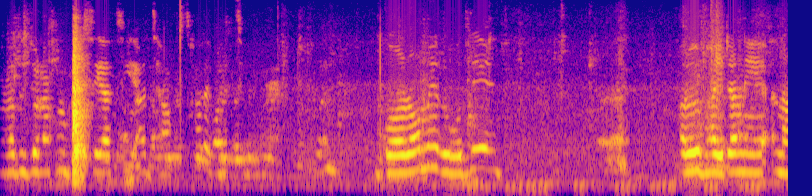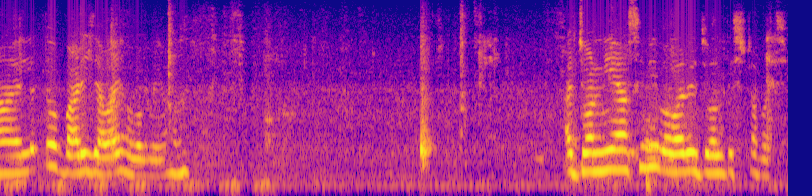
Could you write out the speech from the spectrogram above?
আমরা দুজন এখন বসে আছি, আর ঝাপসা দেখাচ্ছে। গরমে রোদে আর ওই ভাইটা নিয়ে না এলে তো বাড়ি যাওয়াই হবে এখন। আর জল নিয়ে আসিনি, বাবার এই জল ডিস্টার্ব আছে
